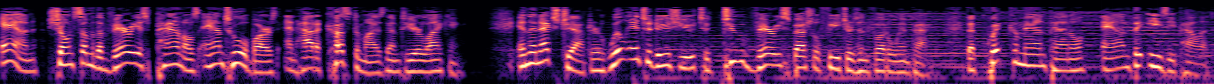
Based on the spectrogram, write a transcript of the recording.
and shown some of the various panels and toolbars and how to customize them to your liking. In the next chapter, we'll introduce you to two very special features in PhotoImpact, the Quick Command Panel and the Easy Palette.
